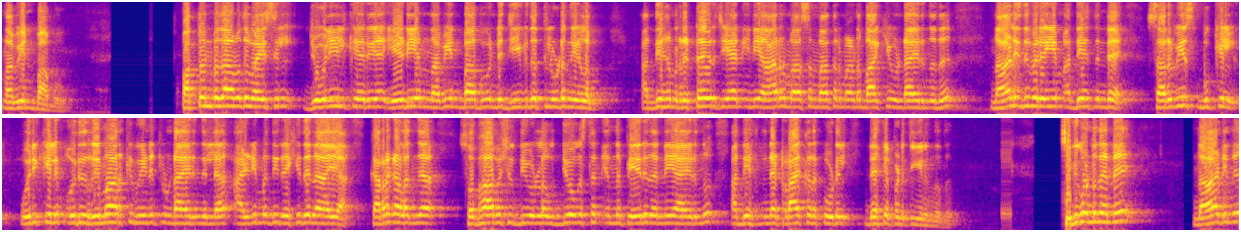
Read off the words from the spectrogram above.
Naveen Babu. പത്തൊൻപതാമത് വയസ്സിൽ ജോലിയിൽ കയറിയ എ ഡി എം നവീൻ ബാബുവിന്റെ ജീവിതത്തിലുടനീളം അദ്ദേഹം റിട്ടയർ ചെയ്യാൻ ഇനി ആറു മാസം മാത്രമാണ് ബാക്കി ഉണ്ടായിരുന്നത് നാളിതുവരെയും അദ്ദേഹത്തിന്റെ സർവീസ് ബുക്കിൽ ഒരിക്കലും ഒരു റിമാർക്ക് വീണിട്ടുണ്ടായിരുന്നില്ല. അഴിമതി രഹിതനായ കറകളഞ്ഞ സ്വഭാവശുദ്ധിയുള്ള ഉദ്യോഗസ്ഥൻ എന്ന പേര് തന്നെയായിരുന്നു അദ്ദേഹത്തിന്റെ ട്രാക്ക് റെക്കോർഡിൽ രേഖപ്പെടുത്തിയിരുന്നത്. ഇതുകൊണ്ട് തന്നെ നാടിന്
